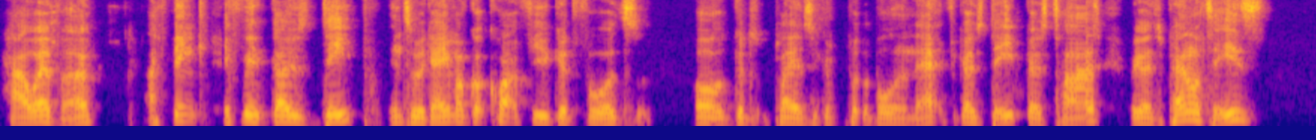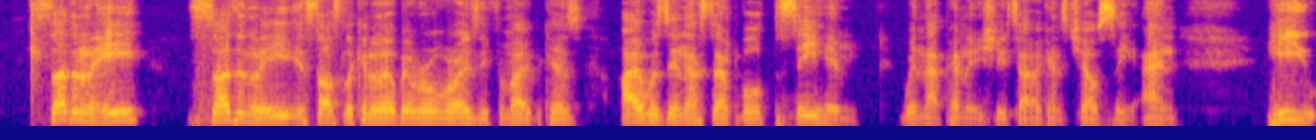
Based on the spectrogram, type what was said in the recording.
However, I think if it goes deep into a game, I've got quite a few good forwards or good players who can put the ball in the net. If it goes deep, goes tight, we go to penalties, suddenly suddenly it starts looking a little bit rosy for Mo because I was in Istanbul to see him win that penalty shootout against Chelsea. And he,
